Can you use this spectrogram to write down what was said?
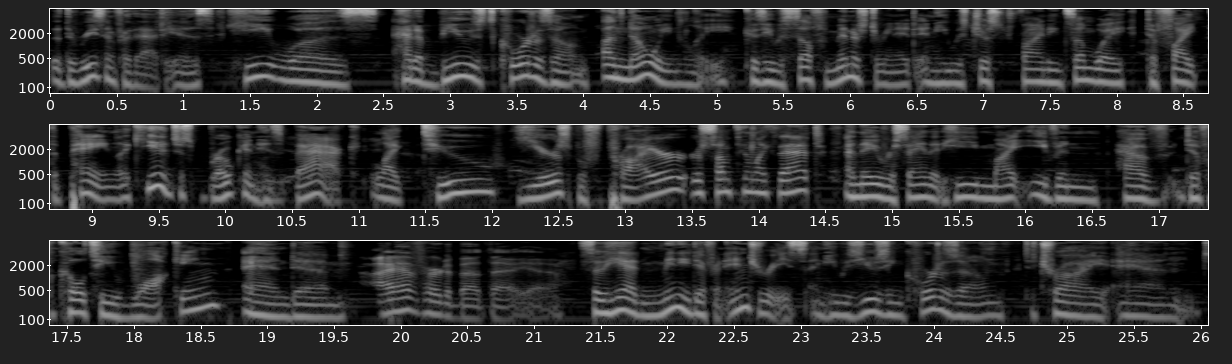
that the reason for that is he was had abused cortisone unknowingly because he was self-administering it and he was just finding some way to fight the pain. Like he had just broken his back like 2 years prior or something like that, and they were saying that he might even have difficulty walking and um, I have heard about that, yeah. so he had many different injuries, and he was using cortisone to try and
